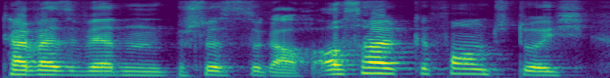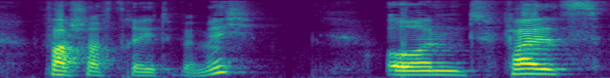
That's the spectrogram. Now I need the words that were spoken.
Teilweise werden Beschlüsse sogar auch außerhalb geformt durch Fachschaftsräte wie mich. Und falls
